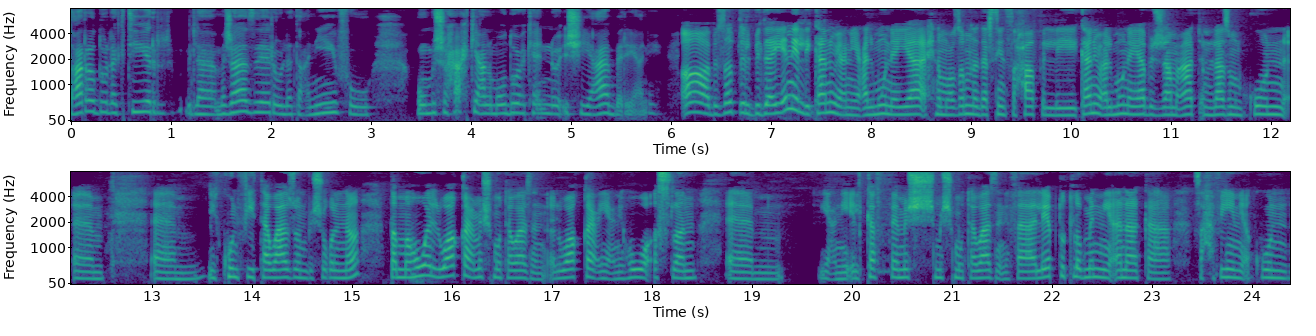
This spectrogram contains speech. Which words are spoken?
تعرضوا لكتير لمجازر ولتعنيف و... ومش رح أحكي عن الموضوع كأنه إشي عابر يعني. آه بالضبط. البدايين اللي كانوا يعني يعلمونا إياه إحنا معظمنا دارسين صحافة اللي كانوا يعلمونا إياه بالجامعات إنه لازم نكون أم أم يكون في توازن بشغلنا. طب ما هو الواقع مش متوازن. الواقع يعني هو أصلا يعني الكفة مش مش متوازنة فليه بتطلب مني أنا كصحفية إني أكون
